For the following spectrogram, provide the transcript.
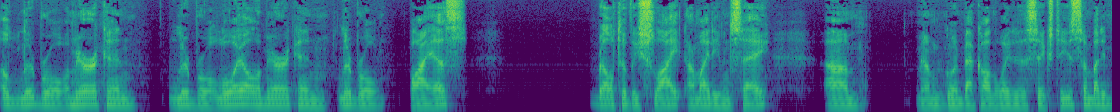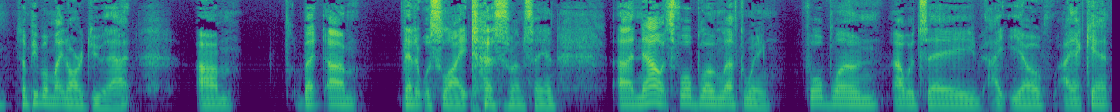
a liberal, American liberal, loyal American liberal bias, relatively slight, I might even say. Um, I'm going back all the way to the 60s. Somebody, some people might argue that. Um, but um, that it was slight. That's what I'm saying. Uh, now it's full blown left wing, full blown. I would say, I you know, I, I can't,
